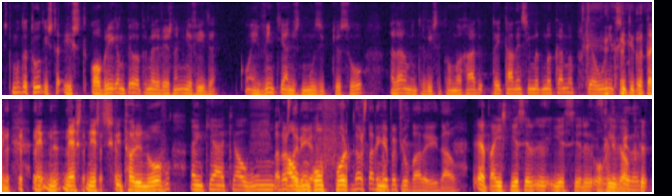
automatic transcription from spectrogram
Isto muda tudo. Isto, isto obriga-me pela primeira vez na minha vida, em 20 anos de músico que eu sou, a dar uma entrevista para uma rádio deitado em cima de uma cama, porque é o único sítio que eu tenho neste, neste escritório novo em que há aqui algum, Ah, algum ninguém. conforto. Não está ninguém não- para filmar aí, não. É pá, isto ia ser, ia ser horrível. pena. Porque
